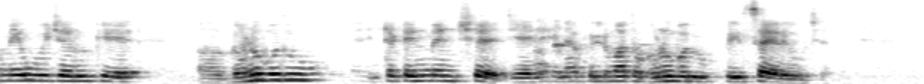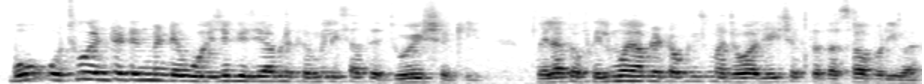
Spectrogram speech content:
અમે એવું વિચાર્યું કે ઘણું બધું એન્ટરટેનમેન્ટ છે જે એના ફિલ્ડમાં તો ઘણું બધું પીરસાઈ રહ્યું છે. બહુ ઓછું એન્ટરટેનમેન્ટ એવું હોય છે કે જે આપણે ફેમિલી સાથે જોઈ શકીએ. પહેલાં તો ફિલ્મો આપણે ટોકીઝમાં જોવા જઈ શકતા હતા સહપરિવાર.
